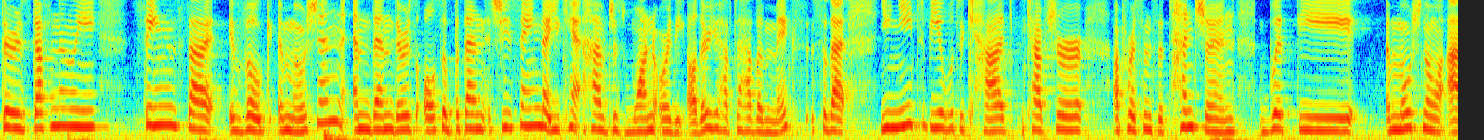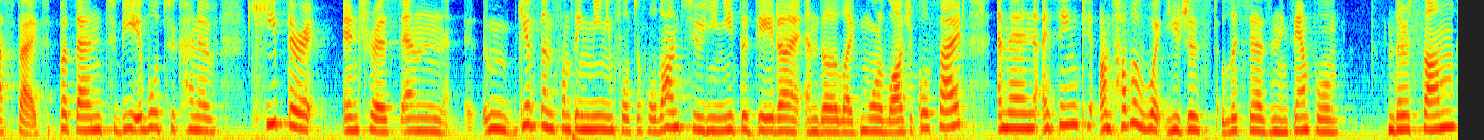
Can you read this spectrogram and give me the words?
there's definitely things that evoke emotion and then there's also but then she's saying that you can't have just one or the other you have to have a mix so that you need to be able to ca- capture a person's attention with the emotional aspect but then to be able to kind of keep their interest and um, give them something meaningful to hold on to you need the data and the like more logical side. And then i think on top of what you just listed as an example there's some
